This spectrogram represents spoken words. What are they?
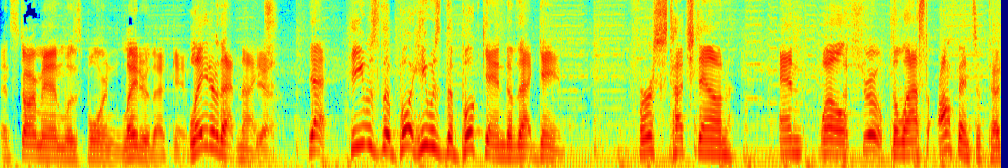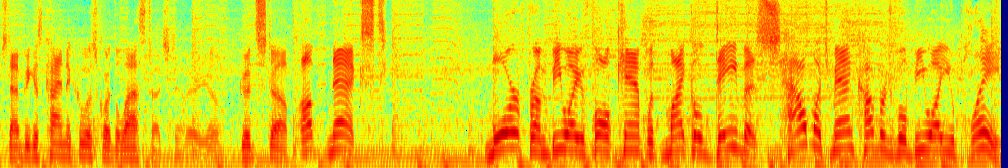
And Starman was born later that game. Later that night. Yeah. Yeah, he was the book he was the bookend of that game. First touchdown and well, That's true. the last offensive touchdown because Kai Nakua scored the last touchdown. There you go. Good stuff. Up next, more from BYU Fall Camp with Michael Davis. How much man coverage will BYU play?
